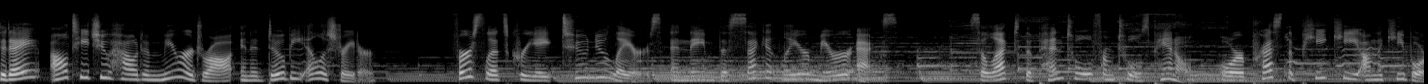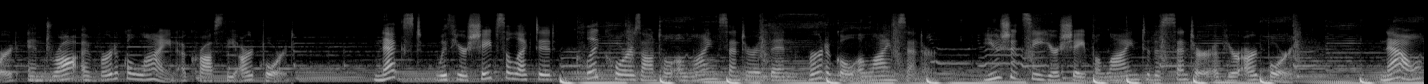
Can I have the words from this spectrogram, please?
Today, I'll teach you how to mirror draw in Adobe Illustrator. First, let's create two new layers and name the second layer Mirror X. Select the Pen tool from Tools panel, or press the P key on the keyboard and draw a vertical line across the artboard. Next, with your shape selected, click Horizontal Align Center then Vertical Align Center. You should see your shape aligned to the center of your artboard. Now,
